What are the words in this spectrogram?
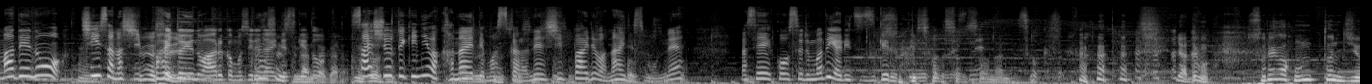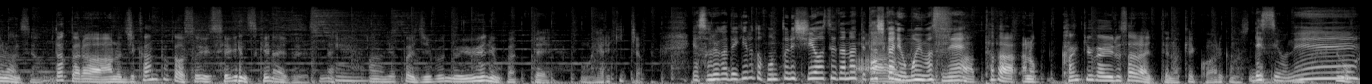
までの小さな失敗というのはあるかもしれないですけど最終的には叶えてますからね。失敗ではないですもんね。成功するまでやり続けるっていうことですね。そうなんです いやでもそれが本当に重要なんですよ。だからあの時間とかはそういう制限つけないでですね、えー、あのやっぱり自分の夢に向かってもうやりきっちゃう。いやそれができると本当に幸せだなって確かに思いますね。ただあの環境が許さないっていうのは結構あるかもしれないですよね。でも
